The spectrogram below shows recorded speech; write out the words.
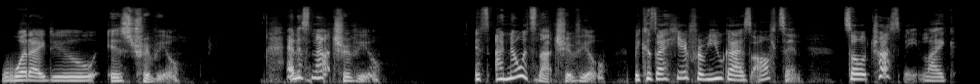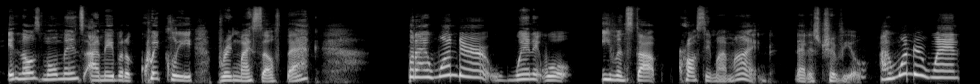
what I do is trivial. And it's not trivial. It's, I know it's not trivial because I hear from you guys often. So trust me, like in those moments, I'm able to quickly bring myself back. But I wonder when it will even stop crossing my mind that is trivial. I wonder when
